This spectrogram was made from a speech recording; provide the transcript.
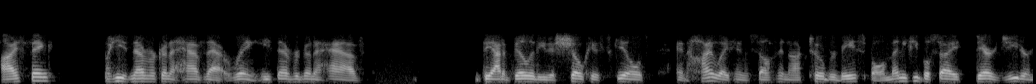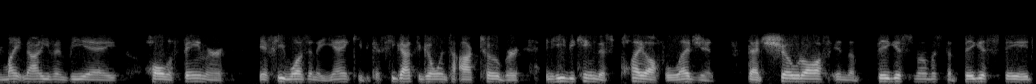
I think, but he's never going to have that ring. He's never going to have that ability to show his skills and highlight himself in October baseball. Many people say Derek Jeter might not even be a Hall of Famer if he wasn't a Yankee because he got to go into October and he became this playoff legend that showed off in the biggest moments, the biggest stage,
